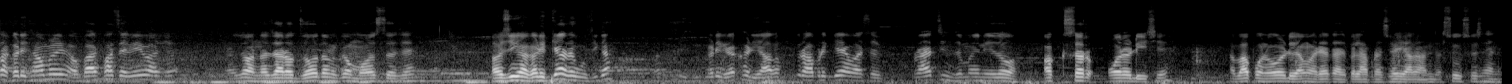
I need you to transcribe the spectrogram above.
ચાલો ઘડી સાંભળી બાર પાસે વેવા છે. જો નજારો જો તમે કેવો મસ્ત છે. હવે જીગા ઘડી ક્યાં રહેવું જીગા? ઘડી રખડી હાલો. મિત્રો આપણે કહેવા છે પ્રાચીન સમયની જો અક્ષર ઓરડી છે. આ બાપુની ઓરડી આમાં રહેતા પેલા આપણે જોઈ હાલો અંદર શું શું છે ને.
